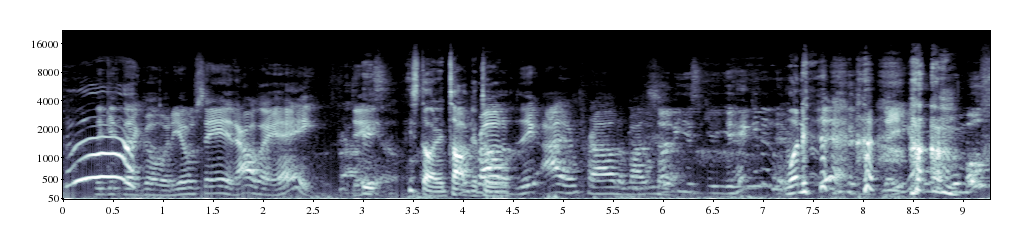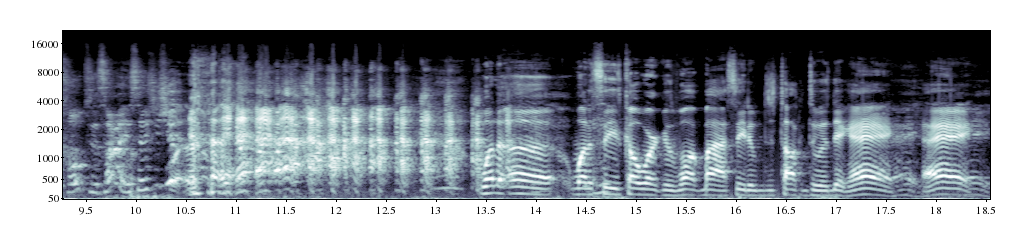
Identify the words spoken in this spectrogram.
to get that going. You know what I'm saying? I was like, hey, Proud of damn. yourself. He started I'm talking to proud him. of, nigga, I am proud of myself. Buddy, you're, you're hanging in there. What? Yeah, there you go. But most folks in science says you should. One of uh, one of C's coworkers walk by, see them just talking to his dick. Hey, hey, Hey,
